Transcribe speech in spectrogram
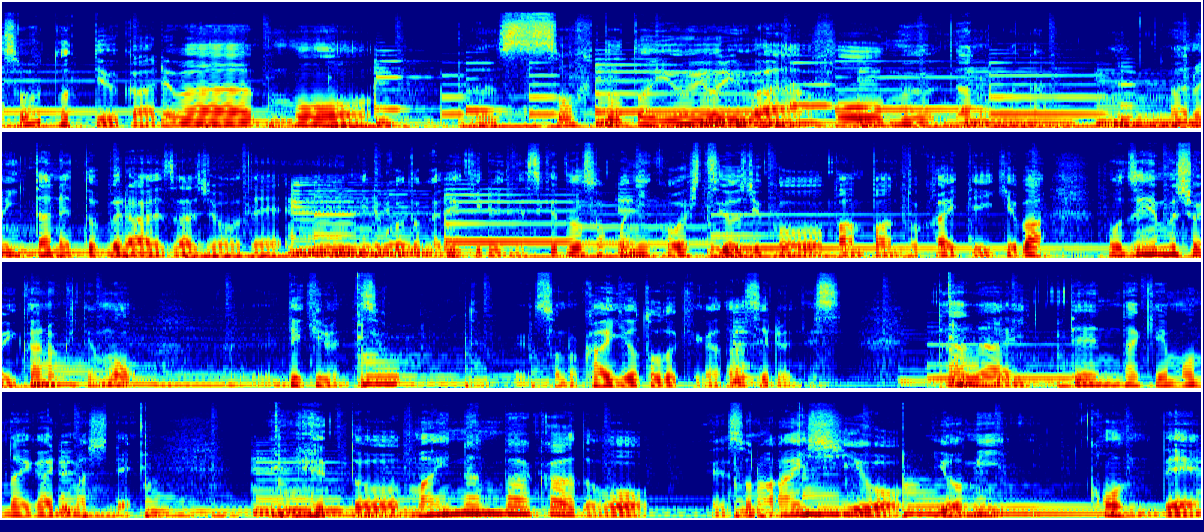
ソフトっていうか、あれはもうソフトというよりはフォームなのかな。あのインターネットブラウザ上で、えー、見ることができるんですけどそこにこう必要事項をパンパンと書いていけばもう税務署行かなくてもできるんですよ。その開業届が出せるんです。ただ1点だけ問題がありましてえっとマイナンバーカードをその IC を読み本で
